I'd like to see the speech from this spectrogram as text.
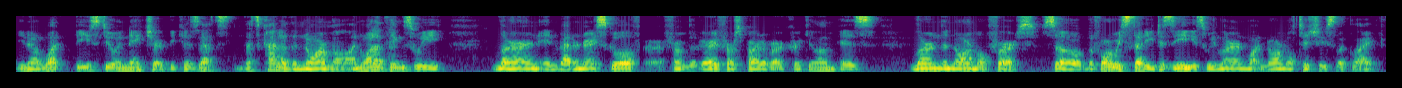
you know what bees do in nature because that's that's kind of the normal and one of the things we learn in veterinary school from the very first part of our curriculum is learn the normal first so before we study disease we learn what normal tissues look like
